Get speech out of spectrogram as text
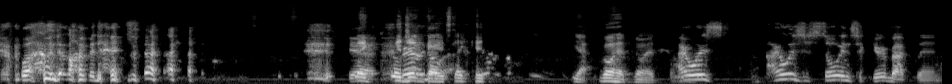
Wow, the confidence. yeah. Like legit guys, like yeah. Go ahead, go ahead. I was I was so insecure back then.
